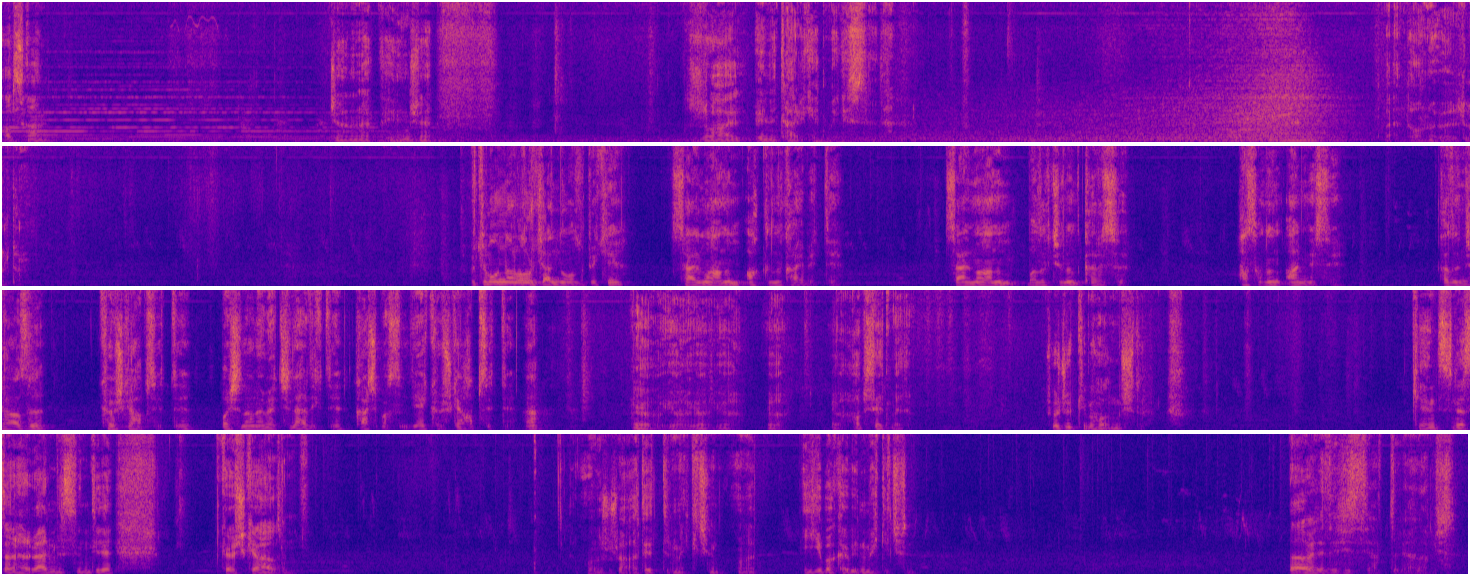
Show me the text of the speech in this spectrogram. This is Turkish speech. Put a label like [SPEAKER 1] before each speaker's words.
[SPEAKER 1] Hasan canına kıyınca Zuhal beni terk etmek istedi. Ben de onu öldürdüm.
[SPEAKER 2] Bütün bunlar olurken ne oldu peki? Selma Hanım aklını kaybetti. Selma Hanım balıkçının karısı. Hasan'ın annesi. Kadıncağızı köşke hapsetti. Başına nöbetçiler dikti. Kaçmasın diye köşke hapsetti. Ha?
[SPEAKER 1] Yok yok yok yok yok yok hapsetmedim. Çocuk gibi olmuştu. Kendisine zarar vermesin diye köşke aldım. Onu rahat ettirmek için, ona iyi bakabilmek için.
[SPEAKER 2] Öyle de hissiyatlı bir adam işte.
